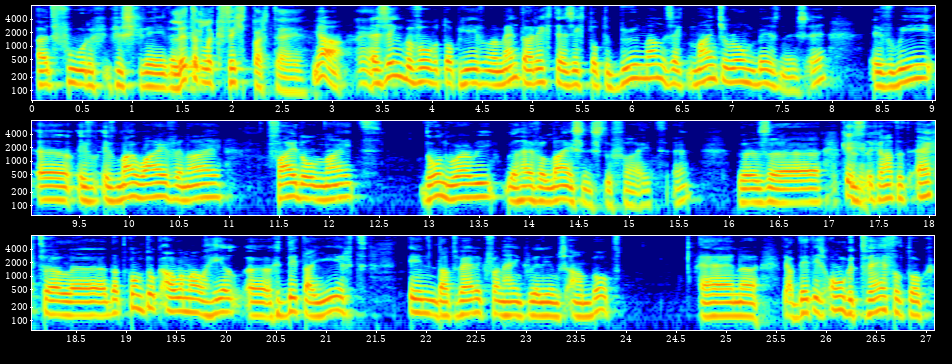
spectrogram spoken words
uitvoerig geschreven. Letterlijk vechtpartijen. Ja, Ah, ja. hij zingt bijvoorbeeld op een gegeven moment, dan richt hij zich tot de buurman en zegt, mind your own business. Hè. If, we, uh, if, if my wife and I fight all night, don't worry, we'll have a license to fight. Hè. Dus, eh, dus dan gaat het echt wel... eh, dat komt ook allemaal heel eh, gedetailleerd in dat werk van Hank Williams aan bod. En eh, ja, dit is ongetwijfeld ook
